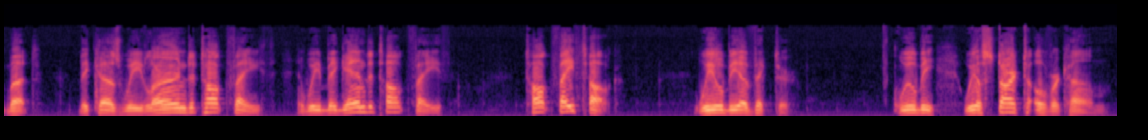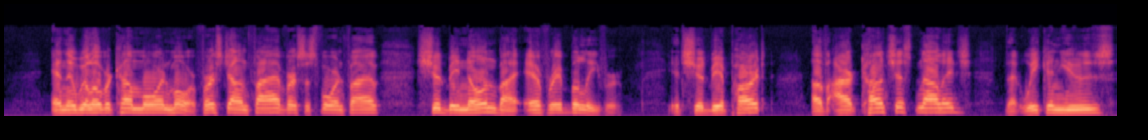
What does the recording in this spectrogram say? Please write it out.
But because we learn to talk faith and we begin to talk faith, talk faith talk, we'll be a victor we'll be we'll start to overcome and then we'll overcome more and more. 1 john 5 verses 4 and 5 should be known by every believer. It should be a part of our conscious knowledge that we can use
